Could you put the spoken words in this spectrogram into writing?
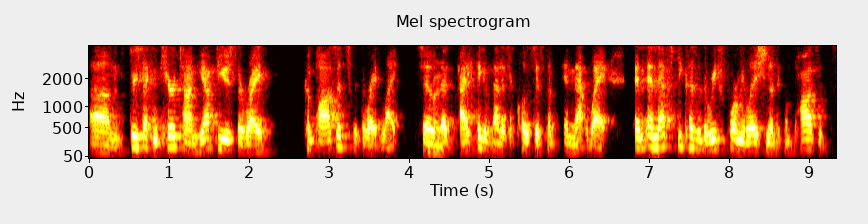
um, three second cure time, you have to use the right composites with the right light. So right. that, I think of that as a closed system in that way. And, and that's because of the reformulation of the composites.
